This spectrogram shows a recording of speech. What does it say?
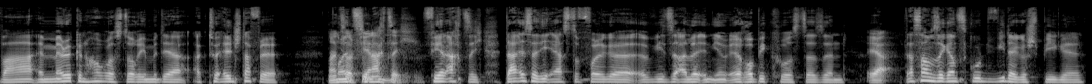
war American Horror Story mit der aktuellen Staffel. 1984. 84. Da ist ja die erste Folge, äh, wie sie alle in ihrem Aerobic-Kurs da sind. Ja. Das haben sie ganz gut wiedergespiegelt.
